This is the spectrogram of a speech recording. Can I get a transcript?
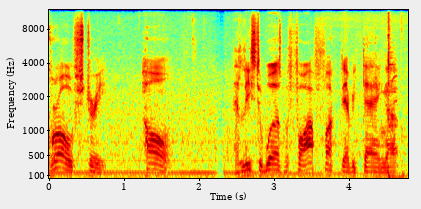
Grove Street. Home. At least it was before I fucked everything up.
